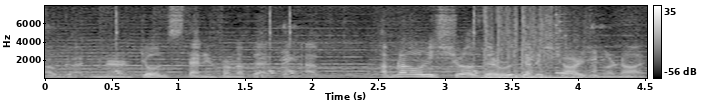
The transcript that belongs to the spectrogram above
Oh god, no, don't stand in front of that thing. I've... I'm not really sure if the root that is charging or not.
